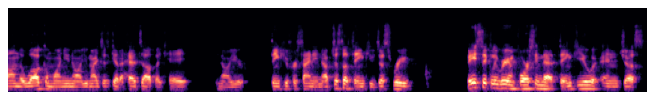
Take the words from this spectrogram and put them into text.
on the welcome one you know you might just get a heads up like hey you know you're thank you for signing up. Just a thank you just re basically reinforcing that thank you and just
